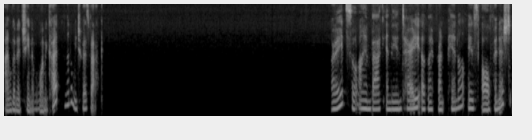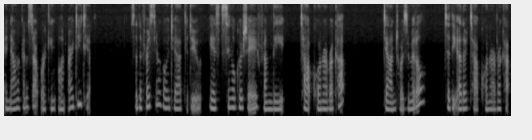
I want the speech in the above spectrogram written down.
I'm going to chain up one and cut, and then I'll meet you guys back. All right, so I am back and the entirety of my front panel is all finished. And now we're going to start working on our detail. So the first thing we're going to have to do is single crochet from the top corner of our cup, down towards the middle to the other top corner of our cup.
